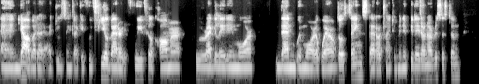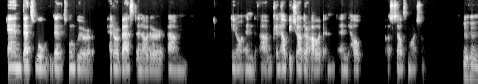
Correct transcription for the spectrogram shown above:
and yeah but I, I do think like if we feel better if we feel calmer we're regulating more then we're more aware of those things that are trying to manipulate our nervous system. And that's what that's when we're at our best and other um you know and um, can help each other out and and help ourselves more so. Hmm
